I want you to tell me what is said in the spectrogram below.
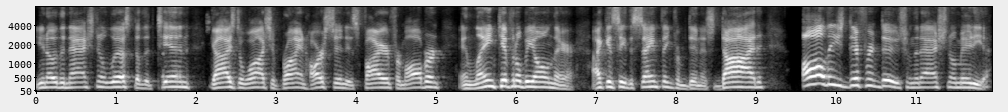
you know, the national list of the 10 guys to watch if Bryan Harsin is fired from Auburn and Lane Kiffin will be on there. I can see the same thing from Dennis Dodd, all these different dudes from the national media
